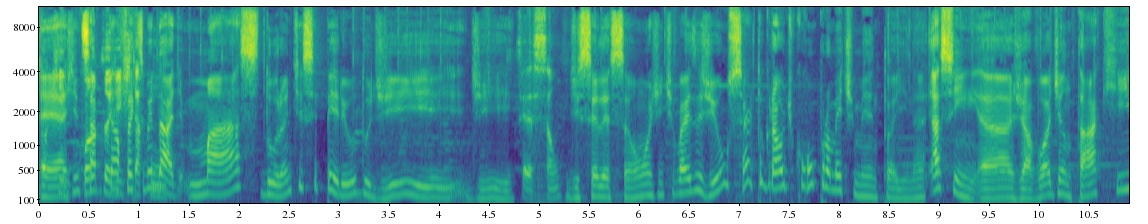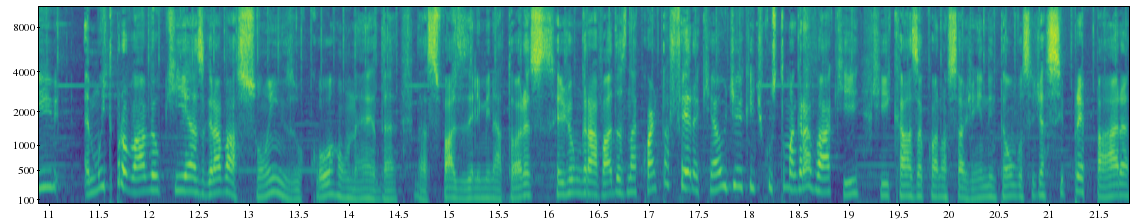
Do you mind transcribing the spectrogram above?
É, a gente sabe que tem a uma gente tá flexibilidade, mas durante esse período de, de Seleção. de seleção, a gente vai exigir um certo grau de comprometimento aí, né? Assim, ah, já vou adiantar que é muito provável que as gravações ocorram, né, da- das fases eliminatórias, sejam gravadas na quarta-feira, que é o dia que a gente costuma gravar aqui, que casa com a nossa agenda. Então você já se prepara.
